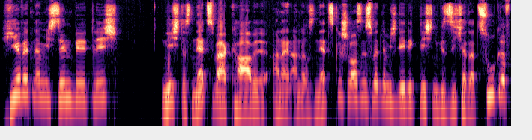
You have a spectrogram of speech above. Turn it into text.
Hier wird nämlich sinnbildlich nicht das Netzwerkkabel an ein anderes Netz geschlossen. Es wird nämlich lediglich ein gesicherter Zugriff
